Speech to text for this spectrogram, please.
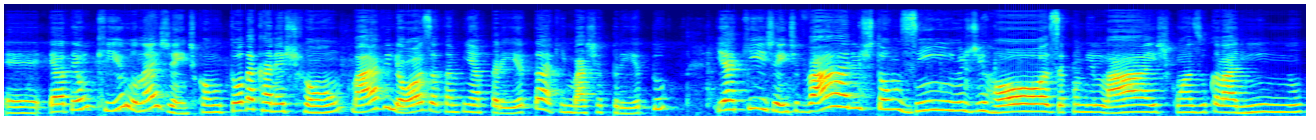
é, ela tem um quilo, né, gente? Como toda canechon, maravilhosa, tampinha preta, aqui embaixo é preto. E aqui, gente, vários tonzinhos de rosa, com lilás, com azul clarinho.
